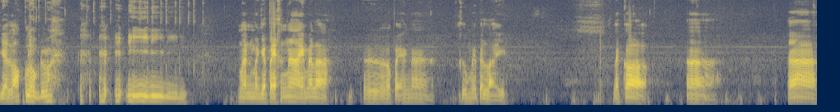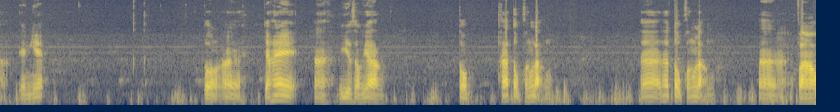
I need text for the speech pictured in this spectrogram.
อย่าล็อกหลบด้วย นี่นี่นี่นี่ มันมันจะไปข้างหน้าไหมล่ะ เออ ก็ไปข้างหน้า คือไม่เป็นไร แล้วก็ อ่า ถ้าอย่างเงี้ยตัวอ่าจะให้ อ่า มีอยู่สองอย่าง ตบ ถ้าตบข้างหลัง ถ้า ถ้าตบข้างหลัง อ่า ฟาว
